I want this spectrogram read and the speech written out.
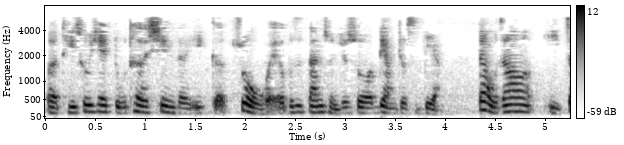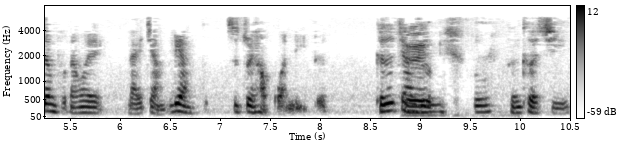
呃提出一些独特性的一个作为，而不是单纯就说量就是量。但我知道以政府单位来讲，量是最好管理的，可是这样子说很可惜，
